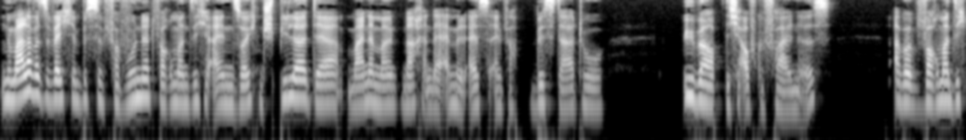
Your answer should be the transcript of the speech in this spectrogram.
normalerweise wäre ich ein bisschen verwundert, warum man sich einen solchen Spieler, der meiner Meinung nach in der MLS einfach bis dato überhaupt nicht aufgefallen ist, aber warum man sich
